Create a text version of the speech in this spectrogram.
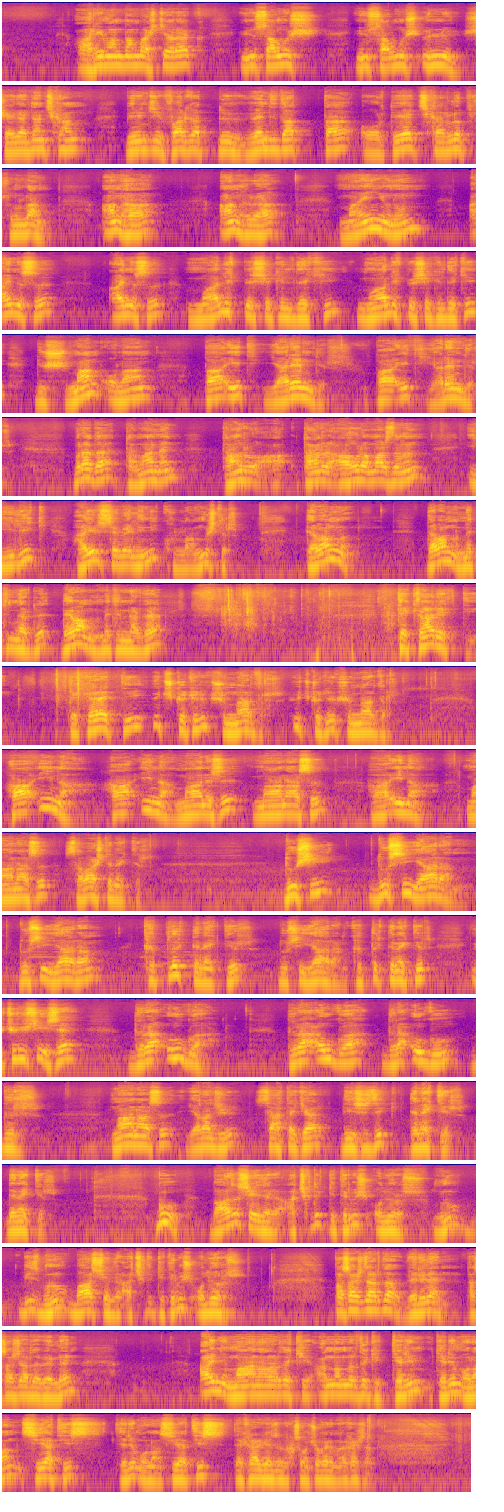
Ahriman'dan başlayarak ün salmış, ün salmış ünlü şeylerden çıkan birinci Fargatlü Vendidat'ta ortaya çıkarılıp sunulan Anha, Anhra, Mainyu'nun aynısı aynısı muhalif bir şekildeki muhalif bir şekildeki düşman olan Pait Yarem'dir. Pait Yarem'dir. Burada tamamen Tanrı Tanrı Ahura Mazda'nın iyilik, hayırseverliğini kullanmıştır. Devamlı devamlı metinlerde, devamlı metinlerde tekrar ettiği, tekrar ettiği üç kötülük şunlardır. Üç kötülük şunlardır. Haina, haina manası, manası, haina manası savaş demektir. Duşi, dusi yaram, dusi yaram kıtlık demektir. Dusiyaram kıtlık demektir. Üçüncüsü ise drauga. Drauga, draugu'dır. Manası yalancı, sahtekar, dinsizlik demektir. Demektir. Bu bazı şeylere açıklık getirmiş oluyoruz. Bunu biz bunu bazı şeylere açıklık getirmiş oluyoruz. Pasajlarda verilen, pasajlarda verilen aynı manalardaki, anlamlardaki terim terim olan siyatis, terim olan siyatis tekrar geleceğim kısmına çok önemli arkadaşlar.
